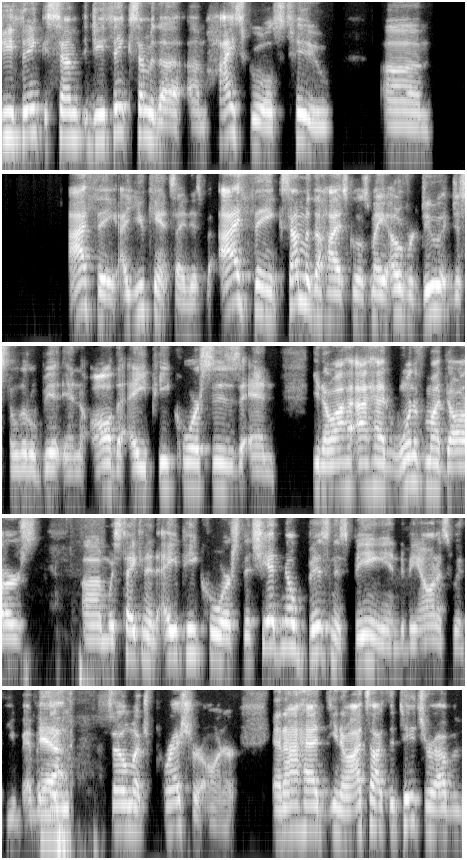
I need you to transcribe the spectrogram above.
do you think some do you think some of the um, high schools too um, i think uh, you can't say this but i think some of the high schools may overdo it just a little bit in all the ap courses. And you know i, I had one of my daughters um, was taking an ap course that she had no business being in to be honest with you but yeah. so much pressure on her. And i had you know i talked to the teacher I was,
